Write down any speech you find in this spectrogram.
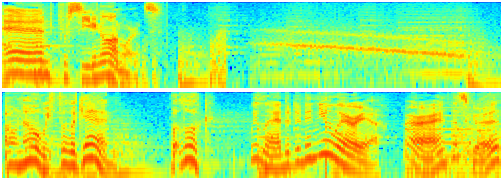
and proceeding onwards. Oh no, we fell again! But look, we landed in a new area. Alright, that's good.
